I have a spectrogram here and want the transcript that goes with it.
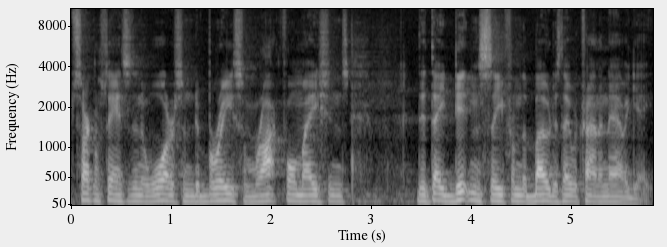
circumstances in the water, some debris, some rock formations, that they didn't see from the boat as they were trying to navigate.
